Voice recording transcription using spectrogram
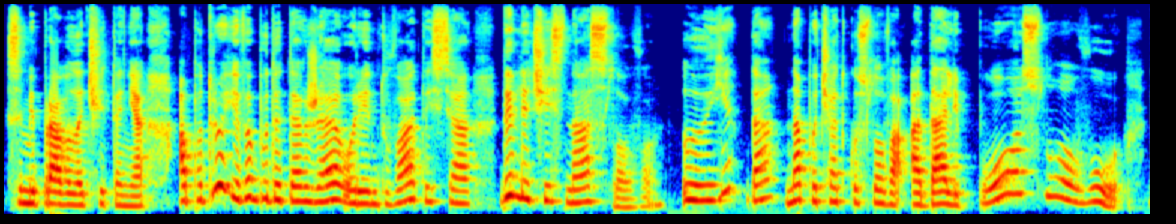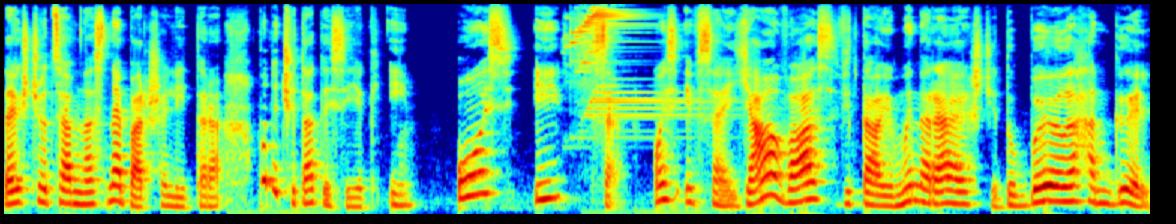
самі правила читання. А по-друге, ви будете вже орієнтуватися, дивлячись на слово. «И» да, на початку слова, а далі по слову, да, якщо це в нас не перша літера, буде читатися як і. Ось і все. Ось і все. Я вас вітаю. Ми нарешті добили хангиль.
